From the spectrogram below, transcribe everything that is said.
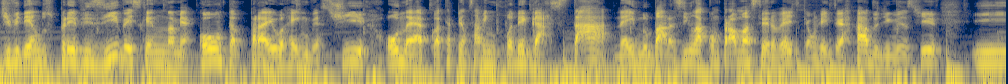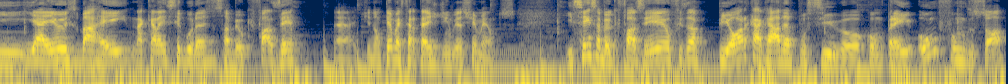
dividendos previsíveis caindo na minha conta para eu reinvestir, ou na época eu até pensava em poder gastar, né, ir no barzinho lá comprar uma cerveja, que é um jeito errado de investir, e, e aí eu esbarrei naquela insegurança de saber o que fazer, né, de não ter uma estratégia de investimentos. E sem saber o que fazer, eu fiz a pior cagada possível. Eu comprei um fundo só.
